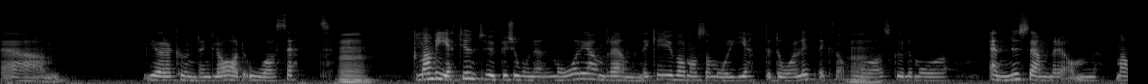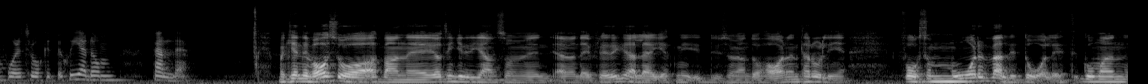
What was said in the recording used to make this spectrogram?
ehm, göra kunden glad oavsett. Mm. Man vet ju inte hur personen mår i andra änden. Det kan ju vara någon som mår jättedåligt liksom, Mm. och skulle må ännu sämre om man får ett tråkigt besked om Pelle. Men kan det vara så att man, eh, jag tänker lite grann som eh, även dig Fredrik i det här läget, ni, du som ändå har en tarotlinje. Folk som mår väldigt dåligt, går man,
